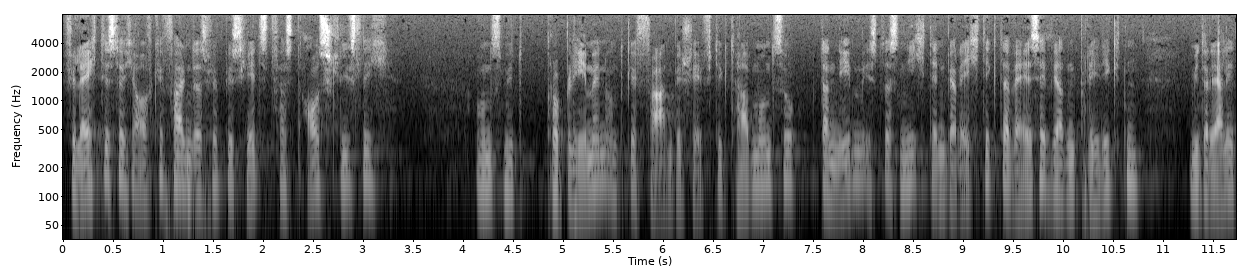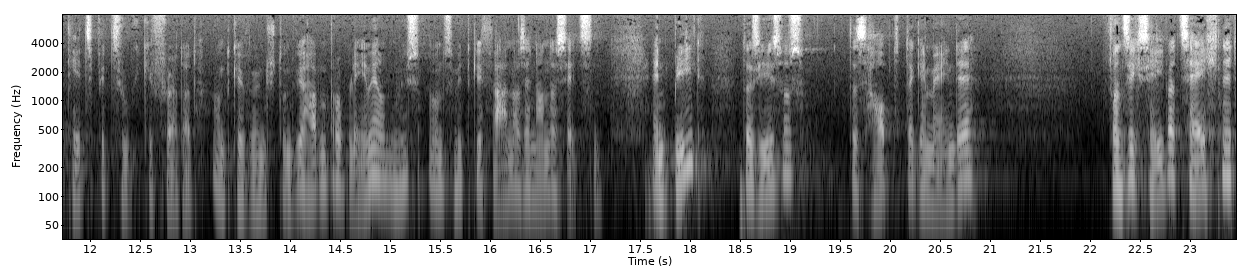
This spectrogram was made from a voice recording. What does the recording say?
Vielleicht ist euch aufgefallen, dass wir bis jetzt fast ausschließlich uns mit Problemen und Gefahren beschäftigt haben und so daneben ist das nicht, denn berechtigterweise werden Predigten mit Realitätsbezug gefördert und gewünscht. Und wir haben Probleme und müssen uns mit Gefahren auseinandersetzen. Ein Bild, das Jesus, das Haupt der Gemeinde, von sich selber zeichnet,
